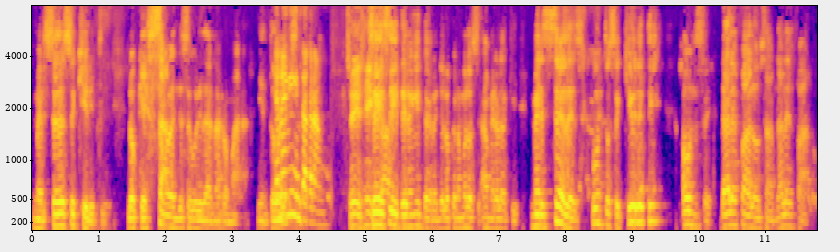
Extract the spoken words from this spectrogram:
Mercedes Security, lo que saben de seguridad en la romana. Y ¿Tienen Instagram? Sí, sí. Sí, sí, tienen Instagram. Yo lo que no me lo sé. Ah, míralo aquí. Mercedes.security11. Dale follow, Sam, dale follow.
